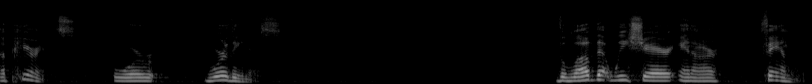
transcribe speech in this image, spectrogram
appearance or worthiness the love that we share in our family,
